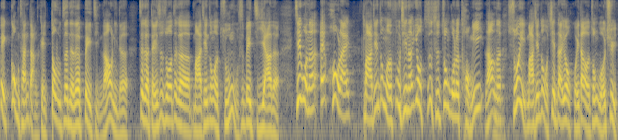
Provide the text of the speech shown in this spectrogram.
被共产党给斗争的这个背景，然后你的这个等于是说这个马前总统的祖母是被羁押的，结果呢，哎，后来马前总统的父亲呢又支持中国的统一，然后呢，所以马前总统现在又回到了中国去，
